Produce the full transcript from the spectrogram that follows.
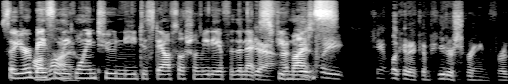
So you're basically Online. going to need to stay off social media for the next yeah, few I months. basically can't look at a computer screen for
